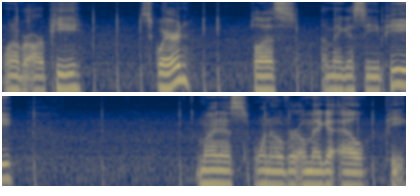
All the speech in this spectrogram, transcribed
1 over rp squared plus omega cp minus 1 over omega lp.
